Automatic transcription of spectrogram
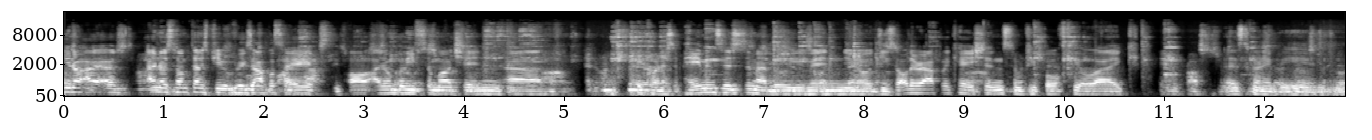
you know, I, I I know sometimes people, for example, say, "Oh, I don't believe so much in uh, Bitcoin as a payment system. I believe in you know these other applications." Some people feel like it's going to be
